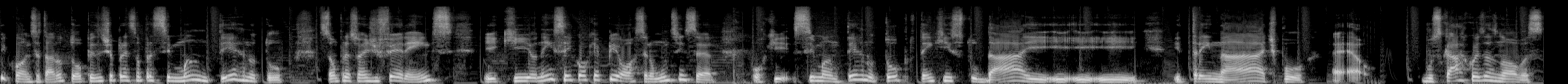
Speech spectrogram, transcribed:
e quando você está no topo, existe a pressão para se manter no topo. São pressões diferentes e que eu nem sei qual é pior, sendo muito sincero. Porque se manter no topo, tu tem que estudar e, e, e, e treinar, tipo, é, buscar coisas novas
